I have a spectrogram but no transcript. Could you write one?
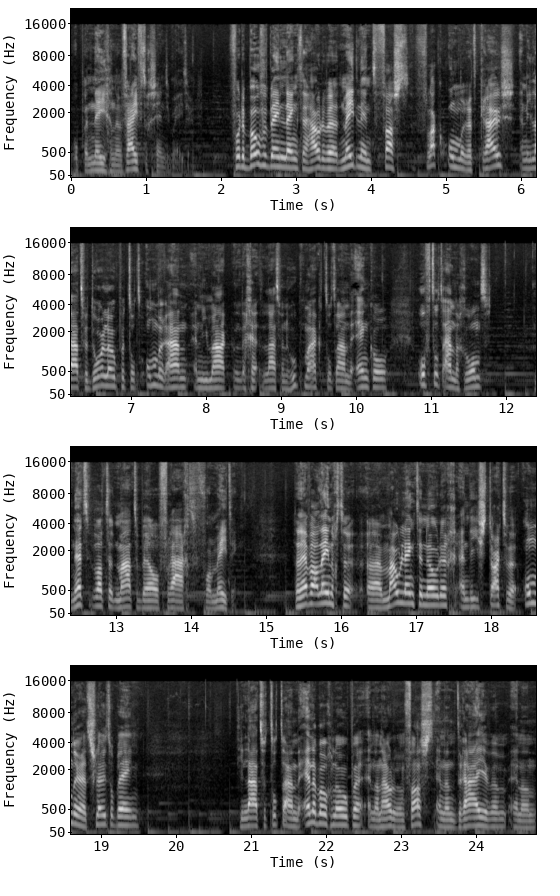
op een 59 centimeter. Voor de bovenbeenlengte houden we het meetlint vast vlak onder het kruis. En die laten we doorlopen tot onderaan. En die maken, laten we een hoek maken tot aan de enkel of tot aan de grond. Net wat de maattabel vraagt voor meting. Dan hebben we alleen nog de uh, mouwlengte nodig. En die starten we onder het sleutelbeen. Die laten we tot aan de elleboog lopen en dan houden we hem vast en dan draaien we hem en dan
